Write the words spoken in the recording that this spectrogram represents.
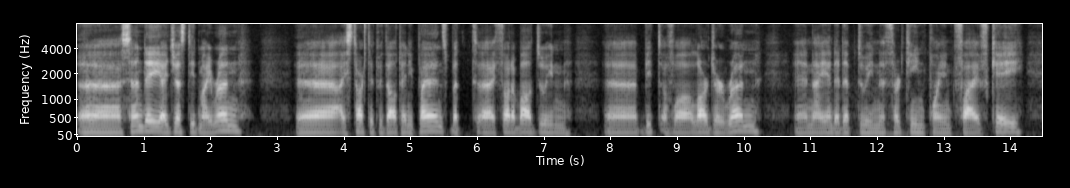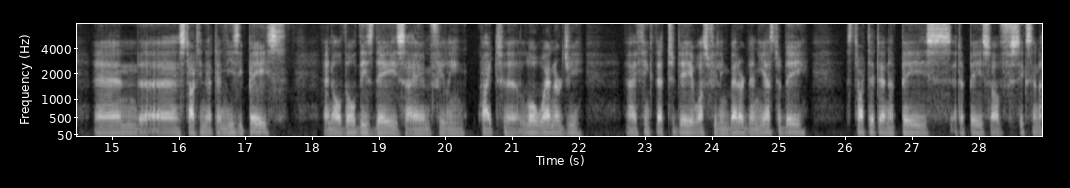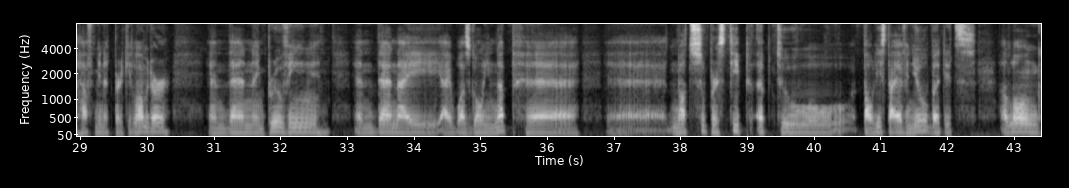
Uh, Sunday, I just did my run. Uh, I started without any plans, but uh, I thought about doing a bit of a larger run, and I ended up doing 13.5k and uh, starting at an easy pace. And although these days I am feeling quite uh, low energy, I think that today was feeling better than yesterday. Started at a pace at a pace of six and a half minutes per kilometer, and then improving. And then I I was going up, uh, uh, not super steep up to Paulista Avenue, but it's a long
